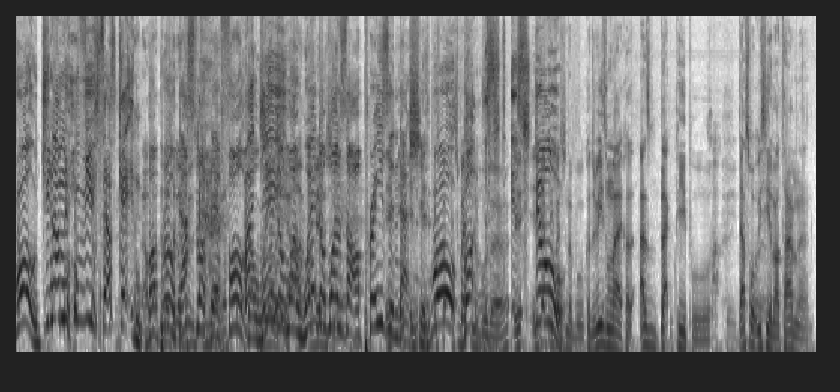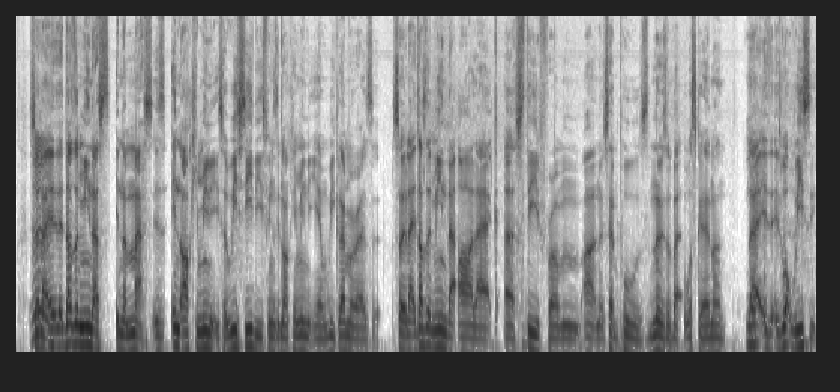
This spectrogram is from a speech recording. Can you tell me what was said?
bro. Do you know how many views that's getting, But bro, that's not their fault. Man, though. We're the gee. one. We're the I'll be ones that are praising that shit. Bro, it's but though. it's it's still- questionable because the reason why, cause as black people, that's what we see in our timeline. So Mm. like, it, it doesn't mean that's in the mass. It's in our community. So we see these things in our community and we glamorize it. So like, it doesn't mean that our like uh, Steve from I don't know St Paul's knows about what's going on. Like, it's, it's what we see.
